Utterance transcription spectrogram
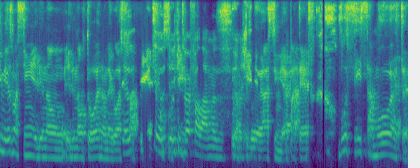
que mesmo assim ele não, ele não torna o negócio Eu- patético. Eu sei o que tu vai falar, mas. eu acho Porque, assim, é patético. Você está morta.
